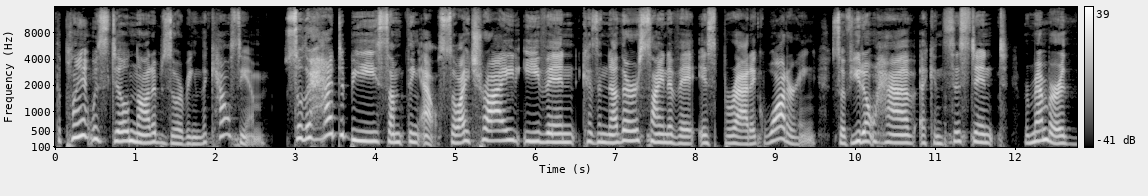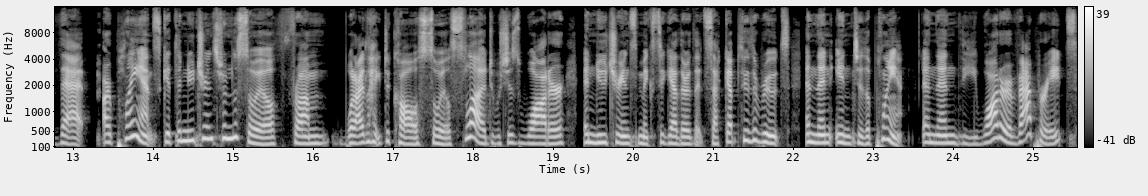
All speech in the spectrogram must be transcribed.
the plant was still not absorbing the calcium. So there had to be something else. So I tried even because another sign of it is sporadic watering. So if you don't have a consistent, remember that our plants get the nutrients from the soil from what I like to call soil sludge, which is water and nutrients mixed together that suck up through the roots and then into the plant. And then the water evaporates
